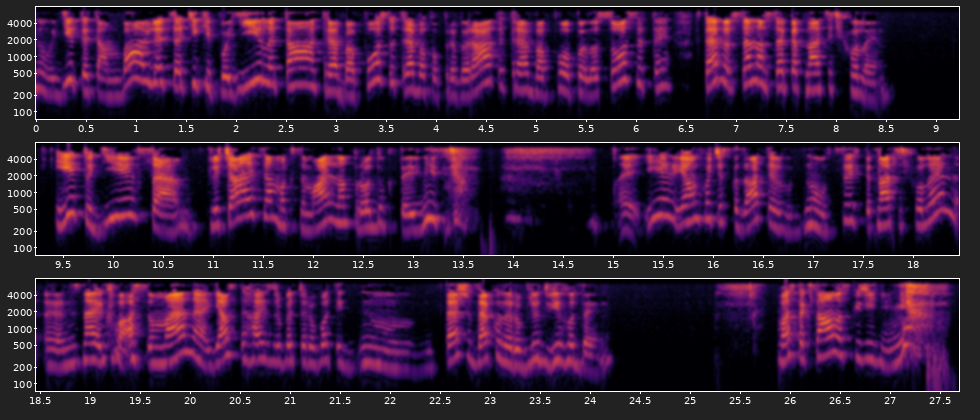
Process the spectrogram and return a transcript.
ну, діти там бавляться, тільки поїли, та, треба посуд, треба поприбирати, треба попилососити. В тебе все на все 15 хвилин. І тоді все, включається максимальна продуктивність. І я вам хочу сказати, ну, в цих 15 хвилин, е, не знаю, як вас, у мене, я встигаю зробити роботи ну, те, що деколи роблю 2 години. У вас так само, скажіть мені?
